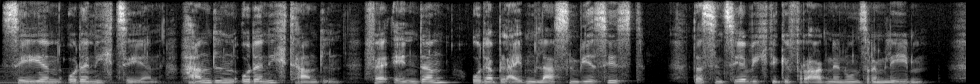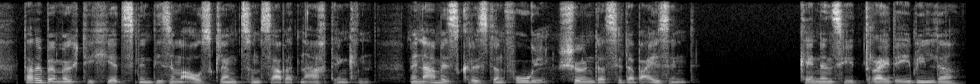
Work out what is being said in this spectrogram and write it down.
Sehen oder nicht sehen, handeln oder nicht handeln, verändern oder bleiben lassen, wie es ist. Das sind sehr wichtige Fragen in unserem Leben. Darüber möchte ich jetzt in diesem Ausklang zum Sabbat nachdenken. Mein Name ist Christian Vogel. Schön, dass Sie dabei sind. Kennen Sie 3D-Bilder?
